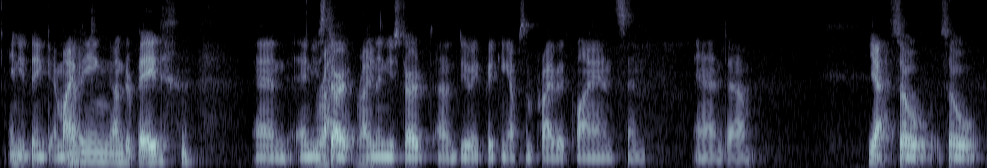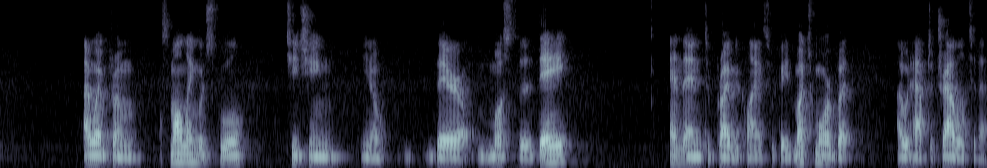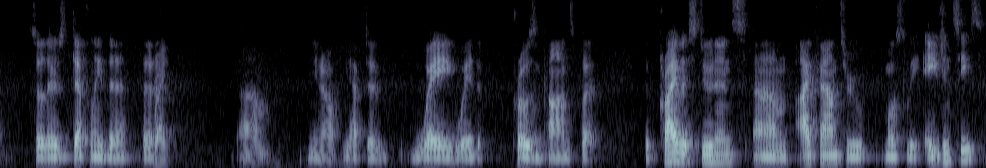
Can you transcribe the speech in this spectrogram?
and you think, am I Right. being underpaid? and and you Right, start right. and then you start uh, doing picking up some private clients and and um, yeah so so I went from a small language school teaching you know there most of the day and then to private clients who paid much more but I would have to travel to them so there's definitely the the Right. um, you know, you have to weigh weigh the pros and cons. But the private students, um, I found through mostly agencies.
